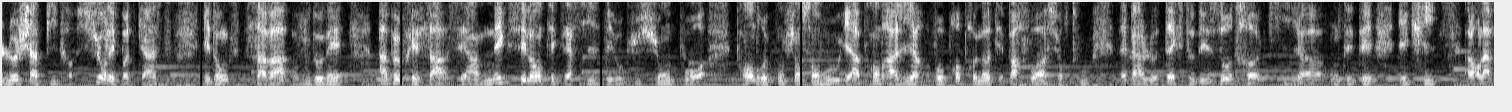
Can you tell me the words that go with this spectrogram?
le chapitre sur les podcasts et donc ça va vous donner à peu près ça. C'est un excellent exercice d'élocution pour prendre confiance en vous et apprendre apprendre à lire vos propres notes et parfois surtout eh bien, le texte des autres qui euh, ont été écrits, alors là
